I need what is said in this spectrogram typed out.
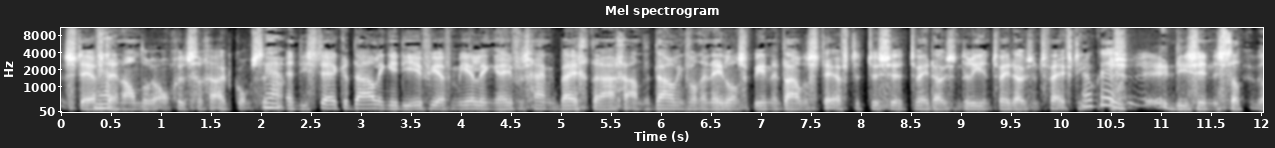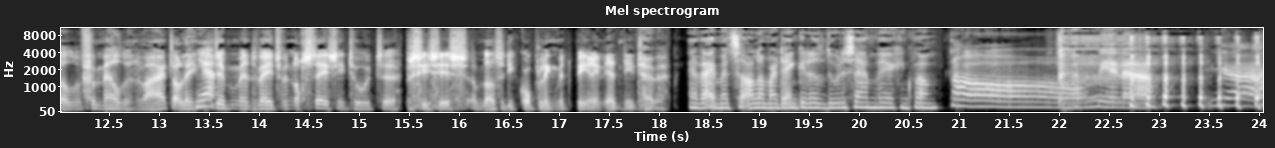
sterfte Ja. en andere ongunstige uitkomsten. Ja. En die sterke daling in die IVF-meerlingen heeft waarschijnlijk bijgedragen aan de daling van de Nederlandse perinatale sterfte tussen 2003 en 2015. Oké. Dus in die zin is dat wel een vermelden waard. Alleen Ja. op dit moment weten we nog steeds niet hoe het uh, precies is. Omdat we die koppeling met Perinet niet hebben. En wij met z'n allen maar denken dat het door de samenwerking kwam. Oh, Mirna. ja.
